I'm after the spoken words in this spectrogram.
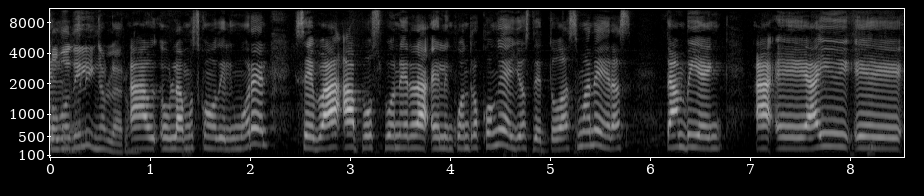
¿Con Odilín hablaron? Ah, hablamos con Odilín Morel. Se va a posponer el encuentro con ellos de todas maneras. También Ah, eh, hay, eh,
